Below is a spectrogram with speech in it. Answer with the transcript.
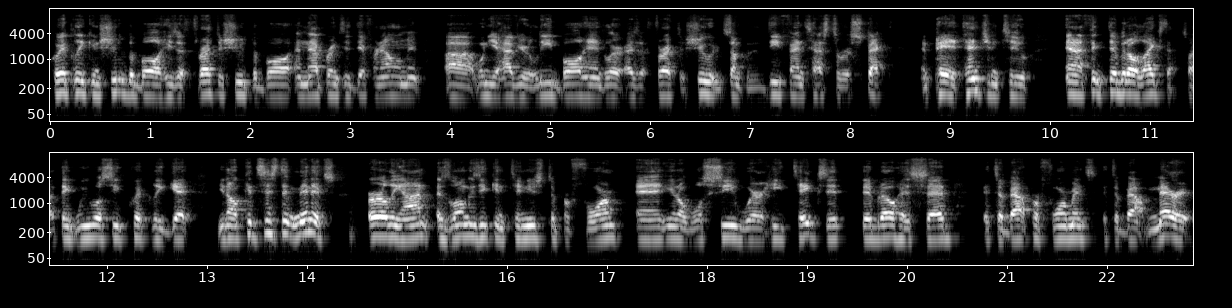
Quickley can shoot the ball. He's a threat to shoot the ball, and that brings a different element uh, when you have your lead ball handler as a threat to shoot. It's something the defense has to respect and pay attention to. And I think Thibodeau likes that. So I think we will see Quickley get, you know, consistent minutes early on as long as he continues to perform. And, you know, we'll see where he takes it. Thibodeau has said it's about performance, it's about merit.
